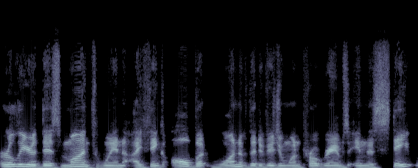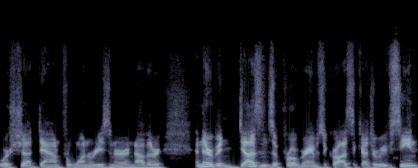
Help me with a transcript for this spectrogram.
earlier this month when I think all but one of the Division One programs in the state were shut down for one reason or another, and there have been dozens of programs across the country. We've seen,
